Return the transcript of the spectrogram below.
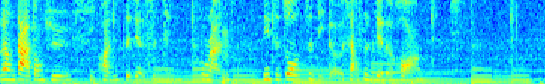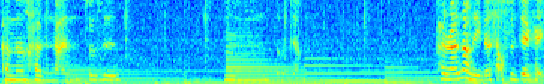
让大众去喜欢这件事情，不然嗯。你只做自己的小世界的话，可能很难，就是，嗯，怎么讲？很难让你的小世界可以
